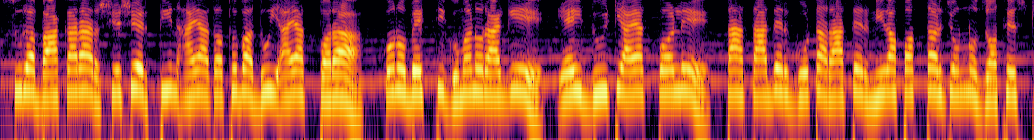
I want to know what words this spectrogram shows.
সুরা বাকারার শেষের তিন আয়াত অথবা দুই আয়াত পড়া। কোনো ব্যক্তি ঘুমানোর আগে এই দুইটি আয়াত পড়লে তা তাদের গোটা রাতের নিরাপত্তার জন্য যথেষ্ট।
